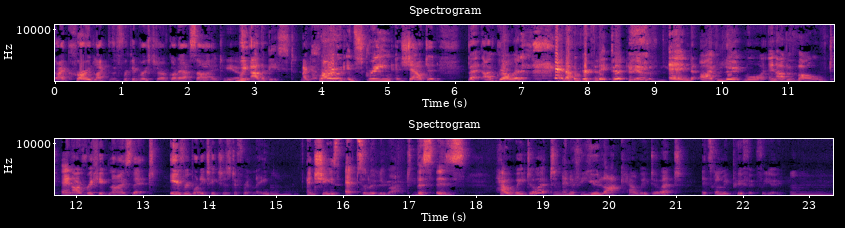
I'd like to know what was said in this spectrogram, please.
I crowed like the freaking rooster I've got outside. Yeah. We are the best. I crowed and screamed and shouted, but I've grown it and I've reflected, Yeah. and I've learnt more and I've evolved and I've recognised that everybody teaches differently, mm-hmm. and she is absolutely right. This is how we do it, mm. and if you like how we do it, it's going to be perfect for you. Mm.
